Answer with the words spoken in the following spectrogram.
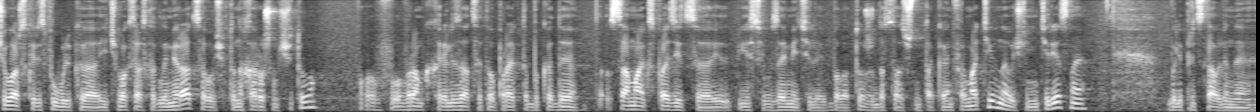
Чувашская республика и Чебоксарская агломерация, в общем-то, на хорошем счету в, в рамках реализации этого проекта БКД. Сама экспозиция, если вы заметили, была тоже достаточно такая информативная, очень интересная. Были представлены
